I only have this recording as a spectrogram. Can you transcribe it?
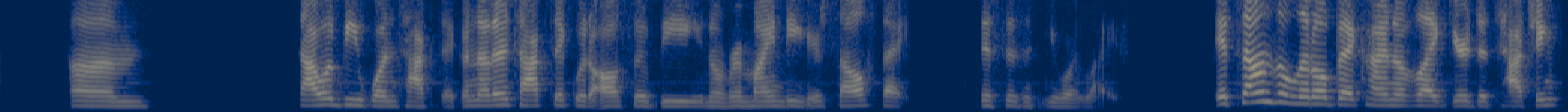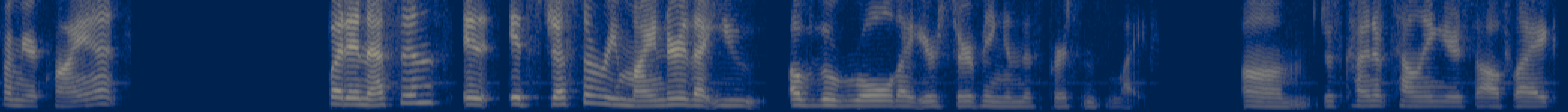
Um, that would be one tactic. Another tactic would also be, you know, reminding yourself that this isn't your life. It sounds a little bit kind of like you're detaching from your client, but in essence, it, it's just a reminder that you of the role that you're serving in this person's life. Um, just kind of telling yourself, like,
